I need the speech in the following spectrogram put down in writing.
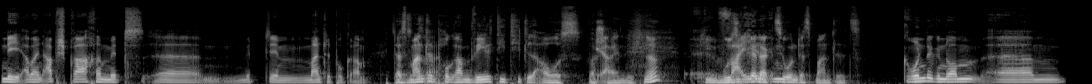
nee, aber in Absprache mit, äh, mit dem Mantelprogramm. das sozusagen. Mantelprogramm wählt die Titel aus, wahrscheinlich, ne? Die Äh, weil Musikredaktion des Mantels. Grunde genommen ähm,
